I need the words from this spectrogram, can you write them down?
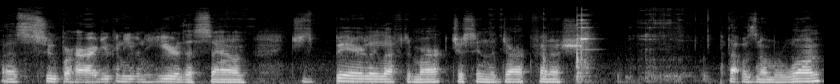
That's super hard. You can even hear the sound. Just barely left a mark just in the dark finish. That was number one.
